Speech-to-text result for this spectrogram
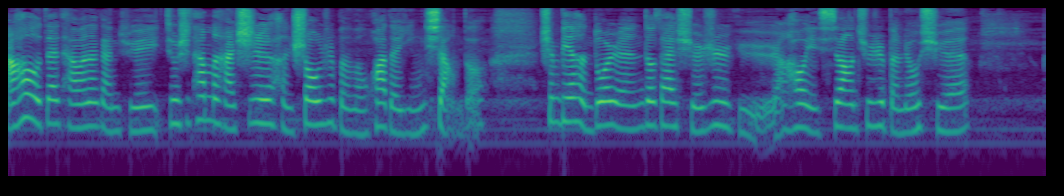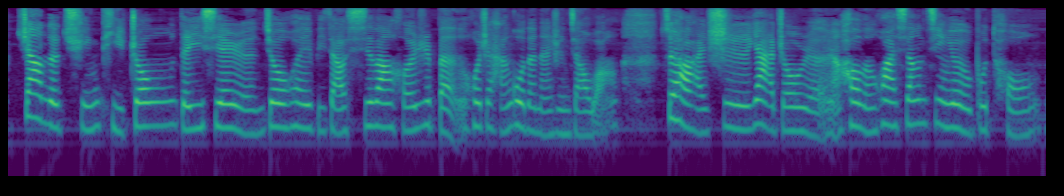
然后在台湾的感觉就是，他们还是很受日本文化的影响的，身边很多人都在学日语，然后也希望去日本留学。这样的群体中的一些人就会比较希望和日本或者韩国的男生交往，最好还是亚洲人，然后文化相近又有不同，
